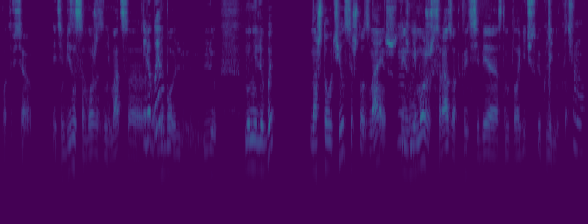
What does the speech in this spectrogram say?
Вот и все. Этим бизнесом может заниматься И любым? любой, лю- ну не любым, на что учился, что знаешь. Ты же не можешь сразу открыть себе стоматологическую клинику. Почему?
